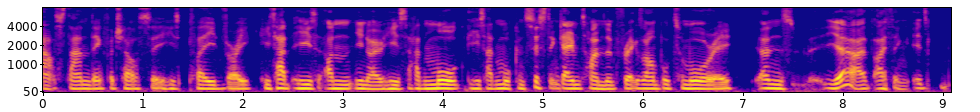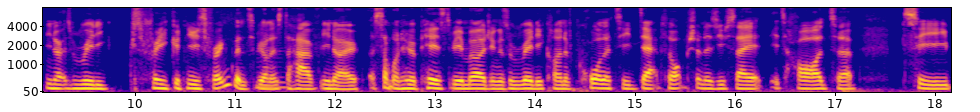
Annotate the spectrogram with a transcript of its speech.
outstanding for Chelsea. He's played very. He's had. He's um. You know. He's had more. He's had more consistent game time than, for example, Tomori. And yeah, I, I think it's. You know, it's really. It's really good news for England, to be mm honest, to have you know someone who appears to be emerging as a really kind of quality depth option. As you say, it, it's hard to see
